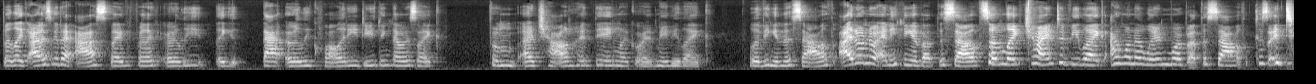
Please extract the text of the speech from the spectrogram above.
but like i was gonna ask like for like early like that early quality do you think that was like from a childhood thing like or maybe like living in the south i don't know anything about the south so i'm like trying to be like i want to learn more about the south because i do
